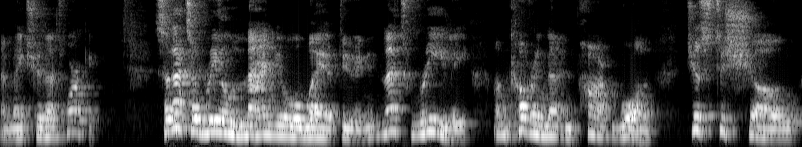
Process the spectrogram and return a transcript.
and make sure that's working. So that's a real manual way of doing it and that's really, I'm covering that in part one just to show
